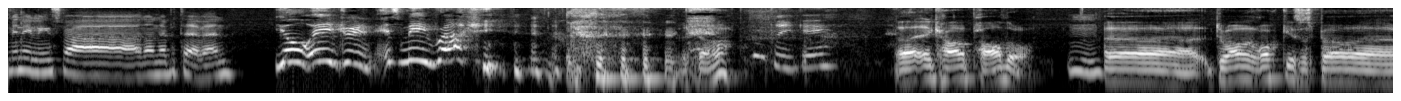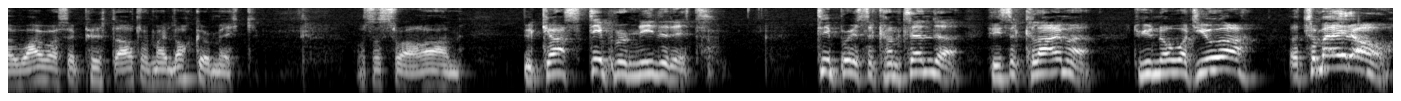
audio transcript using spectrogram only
Min yndlings var når han er på TV-en. Yo, Adrian, it's me, Rocky! ja. Dritgøy. Eh, jeg har et par, da. Eh, du har Rocky som spør uh, Why was I put out of my locker, Mick? Og så svarer han Because Dipper needed it. Dipper is a contender. He's a climber. Do you know what you are? A tomato!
